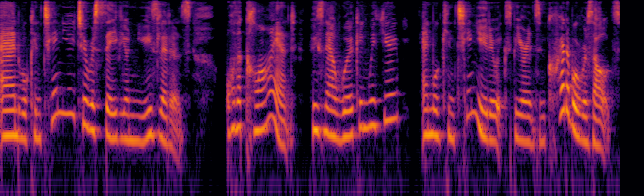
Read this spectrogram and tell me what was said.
and will continue to receive your newsletters or the client who's now working with you and will continue to experience incredible results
